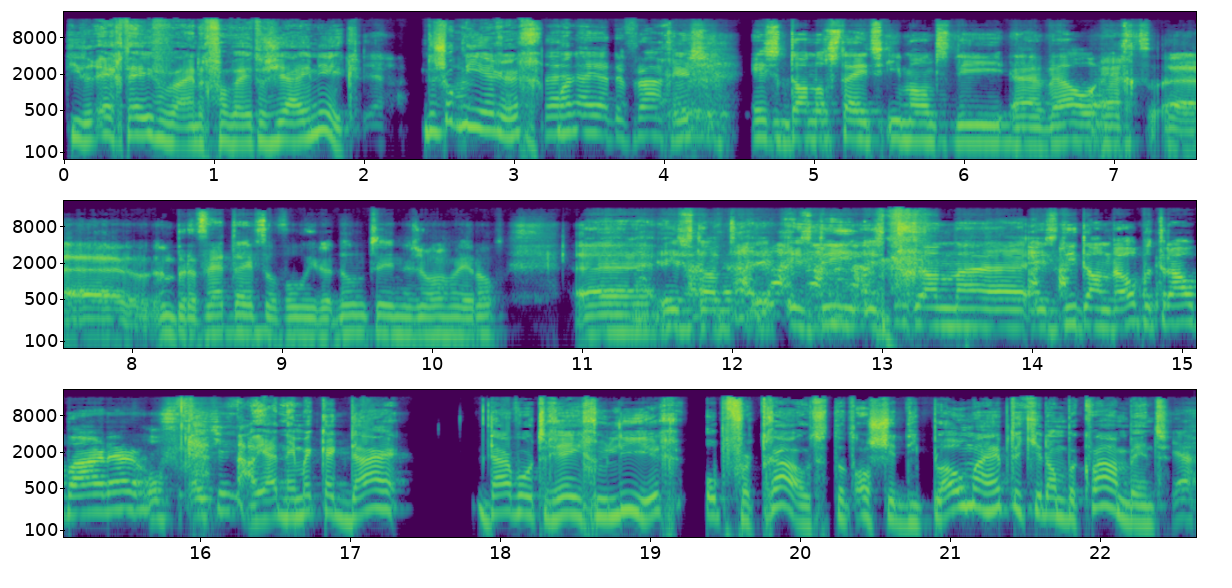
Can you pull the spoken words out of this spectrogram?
Die er echt even weinig van weten als jij en ik. Ja. Dus ook niet erg. maar... Nou ja, de vraag is, is het dan nog steeds iemand die uh, wel echt uh, een brevet heeft, of hoe je dat noemt in de zorgwereld? Uh, is, dat, is, die, is, die dan, is die dan wel betrouwbaarder? Of, weet je? Nou ja, nee, maar kijk, daar, daar wordt regulier op vertrouwd. Dat als je diploma hebt, dat je dan bekwaam bent. Ja.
